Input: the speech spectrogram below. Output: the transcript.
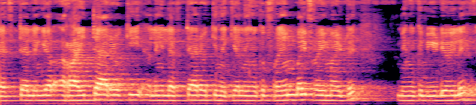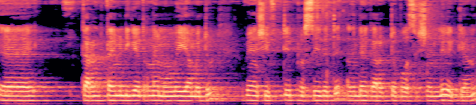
ലെഫ്റ്റ് അല്ലെങ്കിൽ റൈറ്റ് ആരോ കീ അല്ലെങ്കിൽ ലെഫ്റ്റ് ആരോ കീ നിൽക്കിയാൽ നിങ്ങൾക്ക് ഫ്രെയിം ബൈ ഫ്രെയിം ആയിട്ട് നിങ്ങൾക്ക് വീഡിയോയിൽ കറണ്ട് ടൈം ഇൻഡിക്കേറ്ററിനെ മൂവ് ചെയ്യാൻ പറ്റും. അപ്പോൾ ഞാൻ ഷിഫ്റ്റ് പ്രസ് ചെയ്തിട്ട് അതിന്റെ കറക്റ്റ് പൊസിഷനിൽ വെക്കുകയാണ്.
